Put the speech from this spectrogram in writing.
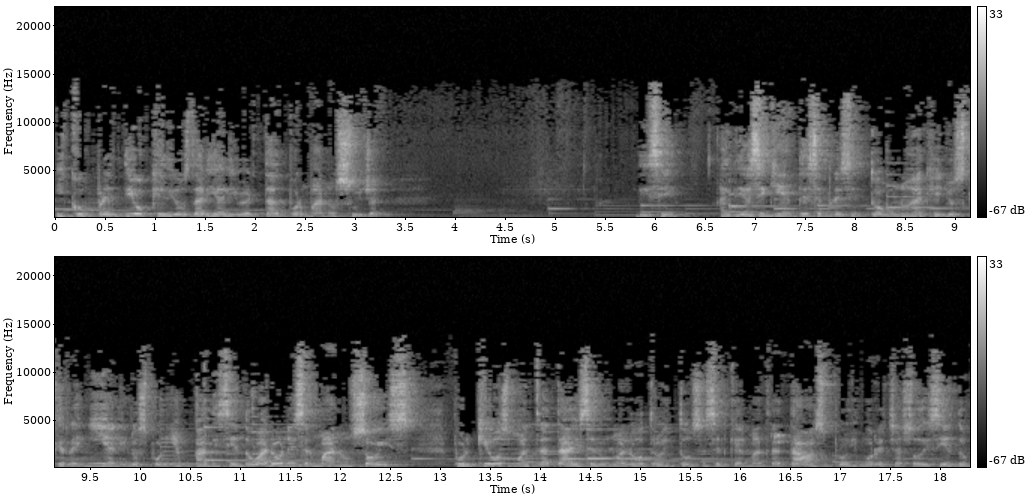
y comprendió que Dios daría libertad por mano suya. Dice, al día siguiente se presentó a uno de aquellos que reñían y los ponía en paz diciendo, varones hermanos sois, ¿por qué os maltratáis el uno al otro? Entonces el que maltrataba a su prójimo rechazó diciendo,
